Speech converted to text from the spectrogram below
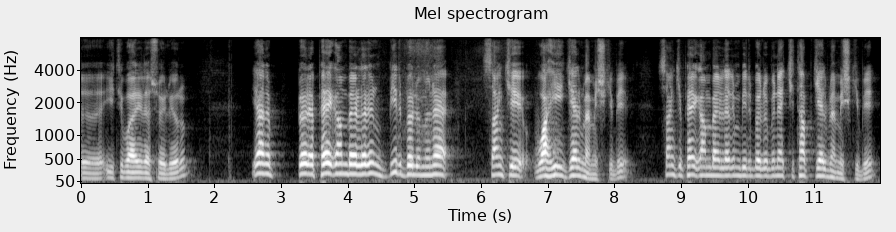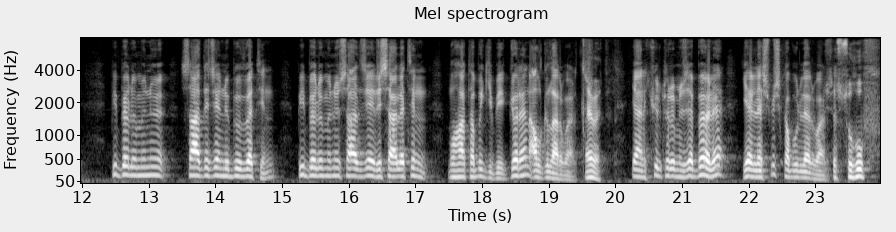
e, itibariyle söylüyorum. Yani böyle peygamberlerin bir bölümüne sanki vahiy gelmemiş gibi, sanki peygamberlerin bir bölümüne kitap gelmemiş gibi, bir bölümünü sadece nübüvvetin, bir bölümünü sadece risaletin muhatabı gibi gören algılar vardır. Evet. Yani kültürümüze böyle yerleşmiş kabuller var. İşte suhuf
